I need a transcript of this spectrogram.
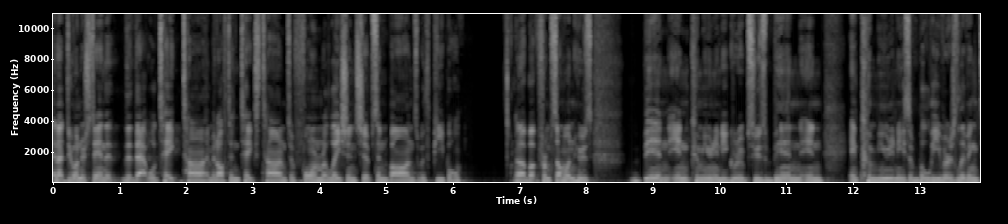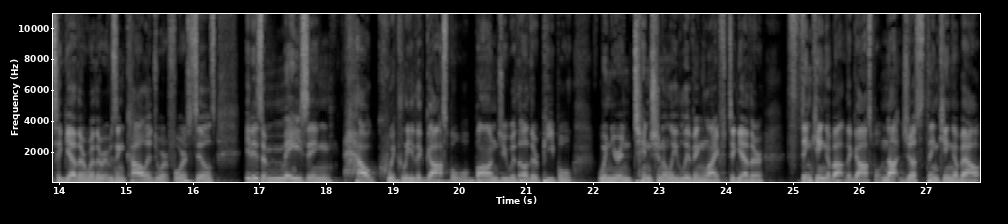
And I do understand that, that that will take time. It often takes time to form relationships and bonds with people. Uh, but from someone who's been in community groups, who's been in in communities of believers living together, whether it was in college or at Forest Hills, it is amazing how quickly the gospel will bond you with other people when you're intentionally living life together, thinking about the gospel, not just thinking about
